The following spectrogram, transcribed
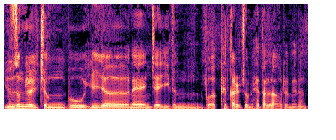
윤석열 정부 1년에 이제 이런 뭐 평가를 좀 해달라 그러면은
